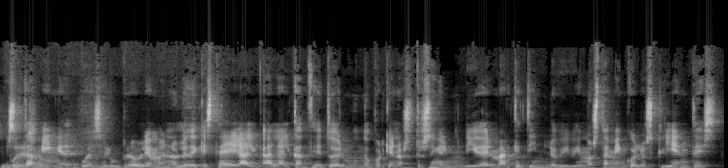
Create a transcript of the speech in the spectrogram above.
Eso también puede ser un problema, ¿no? Lo de que esté al, al, alcance de todo el mundo, porque nosotros en el mundillo del marketing lo vivimos también con los clientes.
